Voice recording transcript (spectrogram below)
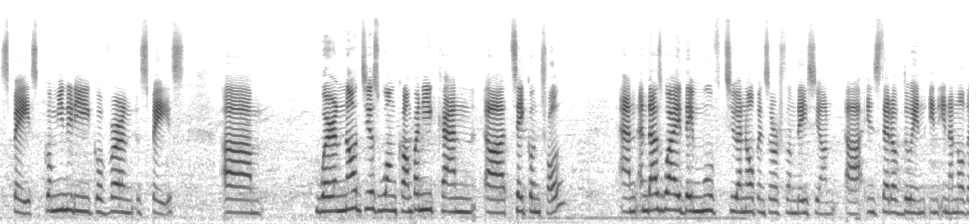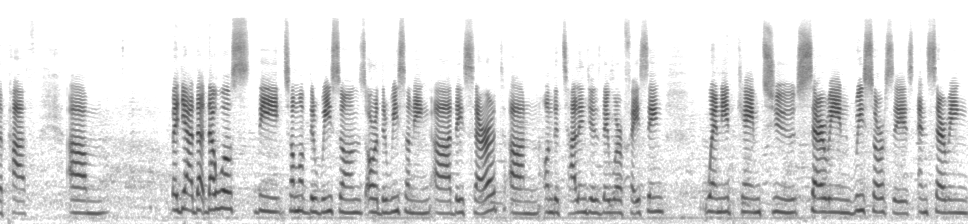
space, community governed space, um, where not just one company can uh, take control. And, and that's why they moved to an open source foundation uh, instead of doing in, in another path. Um, but yeah, that, that was the some of the reasons or the reasoning uh, they shared on, on the challenges they were facing when it came to sharing resources and sharing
